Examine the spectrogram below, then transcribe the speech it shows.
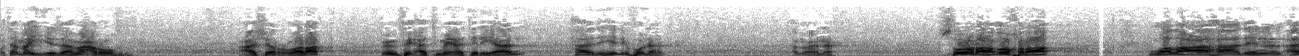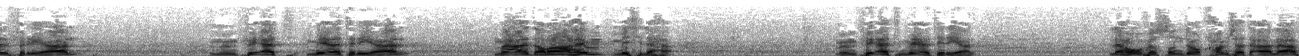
متميزة معروف. عشر ورق من فئة مائة ريال هذه لفلان. أمانة. صورة أخرى وضع هذه الألف ريال من فئة مائة ريال مع دراهم مثلها. من فئة مائة ريال. له في الصندوق خمسة آلاف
